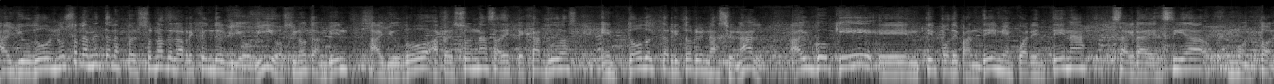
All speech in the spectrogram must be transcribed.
ayudó no solamente a las personas de la región del Biobío, sino también ayudó a personas a despejar dudas en todo el territorio nacional algo que eh, en tiempos de pandemia, en cuarentena, se agradecía un montón.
